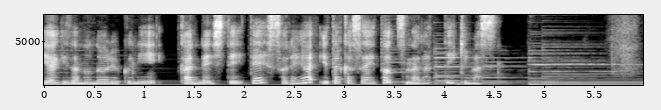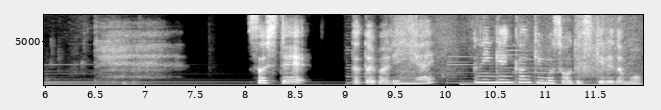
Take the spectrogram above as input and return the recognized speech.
ヤギ座の能力に関連していて、それが豊かさへとつながっていきます。そして、例えば恋愛、人間関係もそうですけれども、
